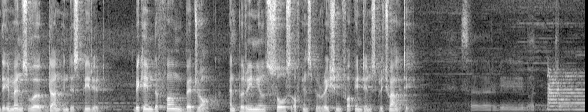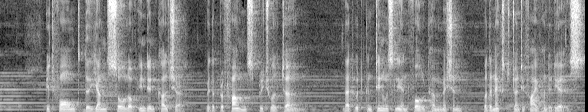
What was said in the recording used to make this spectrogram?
The immense work done in this period became the firm bedrock and perennial source of inspiration for Indian spirituality. It formed the young soul of Indian culture with a profound spiritual turn that would continuously unfold her mission for the next 2500 years.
